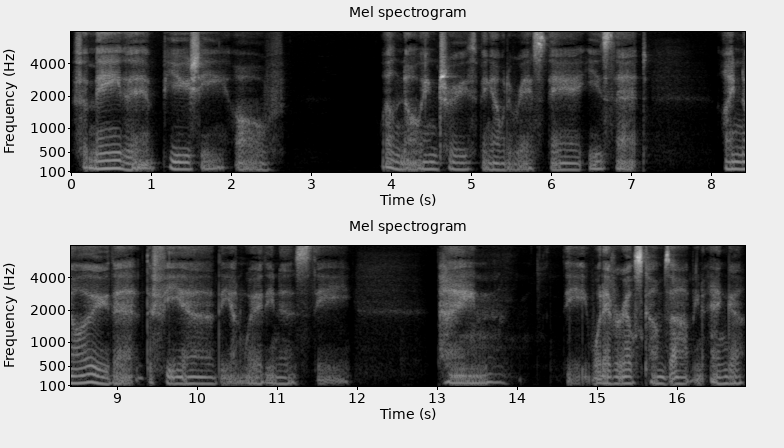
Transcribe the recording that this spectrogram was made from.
For me, the beauty of, well, knowing truth, being able to rest there, is that I know that the fear, the unworthiness, the pain, the whatever else comes up, you know, anger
